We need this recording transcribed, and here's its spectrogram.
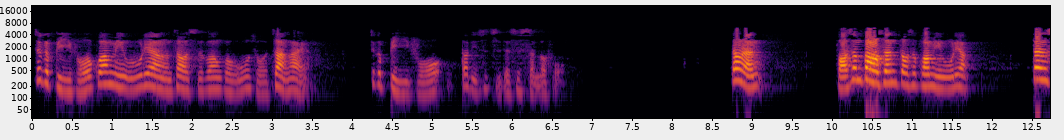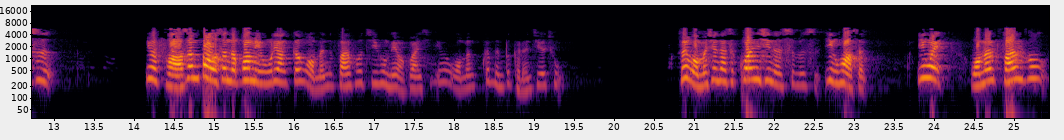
这个比佛光明无量，照十方国无所障碍，这个比佛到底是指的是什么佛？当然，法身报身都是光明无量，但是因为法身报身的光明无量跟我们凡夫几乎没有关系，因为我们根本不可能接触，所以我们现在是关心的是不是应化身，因为我们凡夫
